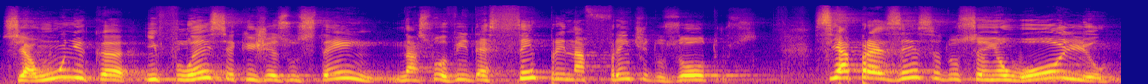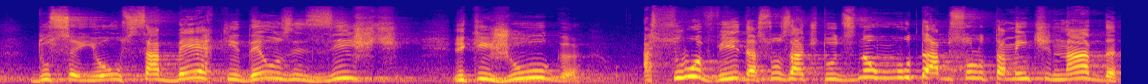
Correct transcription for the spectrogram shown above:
se a única influência que Jesus tem na sua vida é sempre na frente dos outros, se a presença do Senhor, o olho do Senhor, o saber que Deus existe e que julga a sua vida, as suas atitudes, não muda absolutamente nada.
